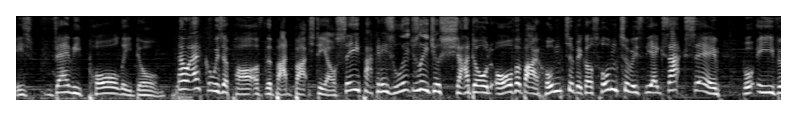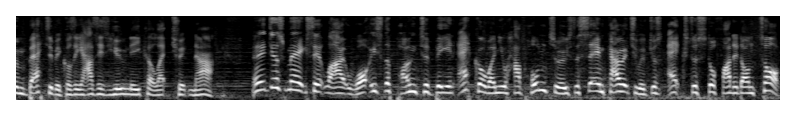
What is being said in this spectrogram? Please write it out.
is very poorly done. Now, Echo is a part of the Bad Batch DLC pack and he's literally just shadowed over by Hunter because Hunter is the exact same, but even better because he has his unique electric knife. And it just makes it like, what is the point of being Echo when you have Hunter who's the same character with just extra stuff added on top?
